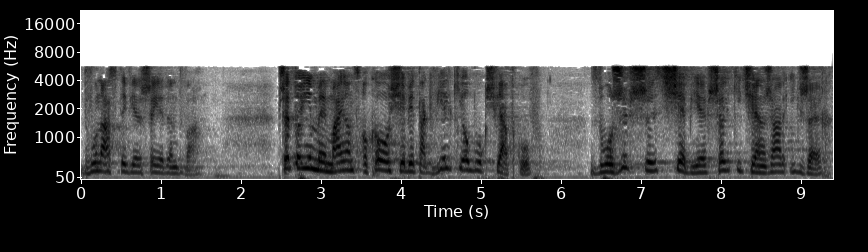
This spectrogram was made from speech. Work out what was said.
12, wiersze 1-2. Przeto i my, mając około siebie tak wielki obłok świadków, złożywszy z siebie wszelki ciężar i grzech,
